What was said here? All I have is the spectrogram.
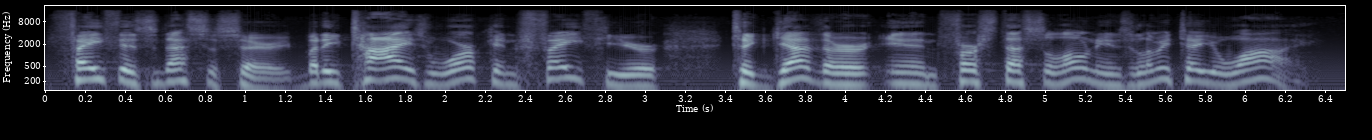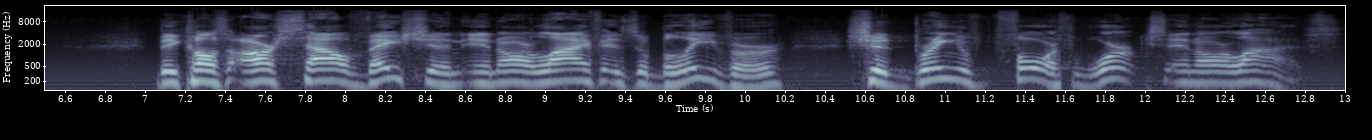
Faith is necessary, but he ties work and faith here together in First Thessalonians. Let me tell you why. Because our salvation in our life as a believer should bring forth works in our lives.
